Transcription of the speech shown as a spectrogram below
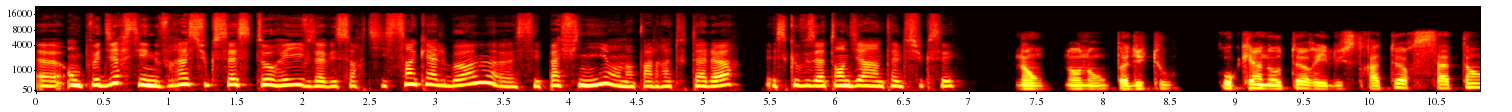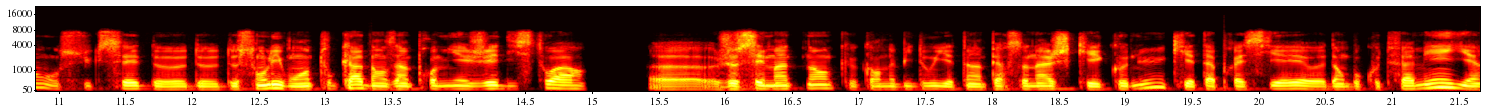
Euh, on peut dire que c'est une vraie success story. Vous avez sorti cinq albums, c'est pas fini, on en parlera tout à l'heure. Est-ce que vous attendiez un tel succès? Non, non, non, pas du tout. aucun auteur illustrateur s'attend au succès de, de, son livre, ou en tout cas dans un premier jet d'histoire. Euh, je sais maintenant que Cornebidouille est un personnage qui est connu, qui est apprécié euh, dans beaucoup de familles.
